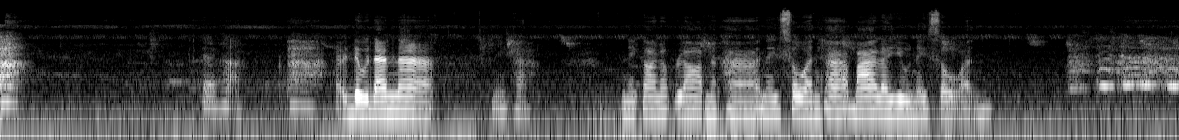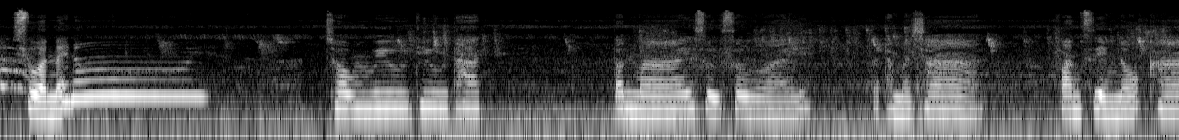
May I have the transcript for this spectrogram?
อะนี่ค่ะไป ดูด้านหน้า นี่ค่ะ นี่ก็รอบๆนะคะ ในสวนค่ะ บ้านเราอยู่ในสวน สวนน้อยๆ ชมวิวทิวทัศน์ ต้นไม้สวยๆ กับธรรมชาติ ฟังเสียงนกค่ะ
